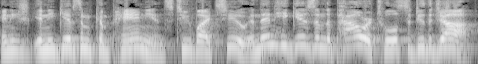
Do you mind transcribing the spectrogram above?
And he, and he gives them companions two by two. And then He gives them the power tools to do the job.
